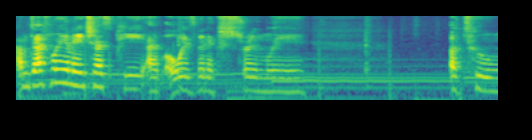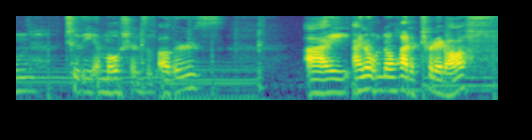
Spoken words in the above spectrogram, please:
I'm definitely an HSP. I've always been extremely attuned to the emotions of others. I I don't know how to turn it off.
